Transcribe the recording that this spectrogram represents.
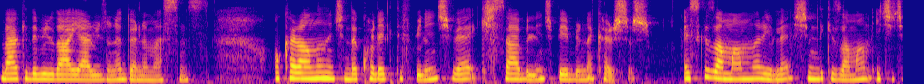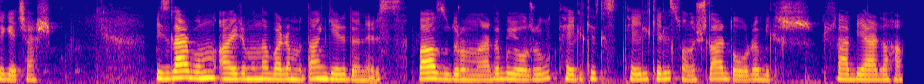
Belki de bir daha yeryüzüne dönemezsiniz. O karanlığın içinde kolektif bilinç ve kişisel bilinç birbirine karışır. Eski zamanlar ile şimdiki zaman iç içe geçer. Bizler bunun ayrımına varamadan geri döneriz. Bazı durumlarda bu yolculuk tehlikeli, tehlikeli sonuçlar doğurabilir. Güzel bir yer daha.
